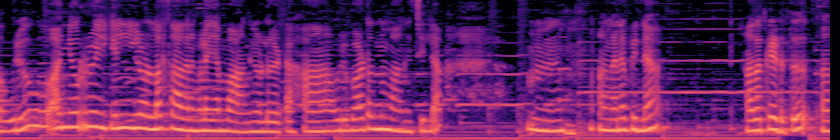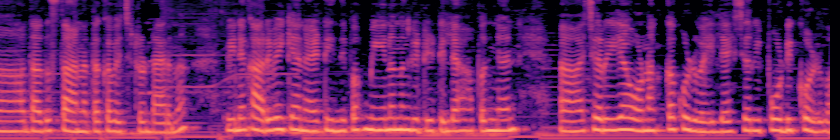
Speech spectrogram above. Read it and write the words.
ഒരു അഞ്ഞൂറ് രൂപയ്ക്കുള്ള സാധനങ്ങളെ ഞാൻ വാങ്ങിയുള്ളൂ കേട്ടോ. ആ, ഒരുപാടൊന്നും വാങ്ങിച്ചില്ല. അങ്ങനെ പിന്നെ അതൊക്കെ എടുത്ത് അതാത് സ്ഥാനത്തൊക്കെ വെച്ചിട്ടുണ്ടായിരുന്നു. പിന്നെ കറി വയ്ക്കാനായിട്ട് ഇന്നിപ്പം മീനൊന്നും കിട്ടിയിട്ടില്ല. അപ്പം ഞാൻ ചെറിയ ഉണക്ക കൊഴുവയില്ലേ? ചെറിയ പൊടിക്കൊഴുവ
